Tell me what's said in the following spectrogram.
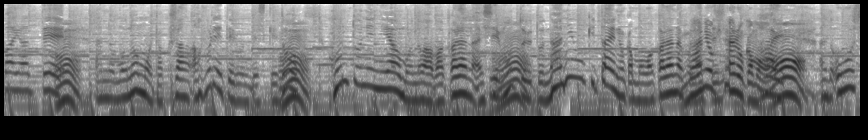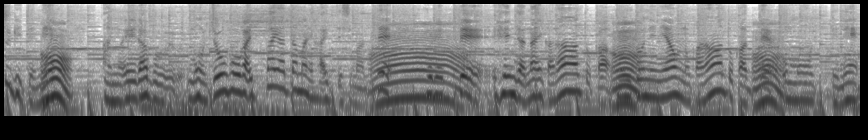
ぱいあっうて、ん。あの物もたくさん溢れてるんですけど、うん。本当に似合うものはわからないし、うん。もっと言うと何を着たいのかもわからなくなって何を着たいのかも。はい。あの多すぎてね、うんあの選ぶもう情報がいっぱい頭に入ってしまって、うんこれって変じゃないかなとか、うん。本当に似合うのかなとかって思ってね、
